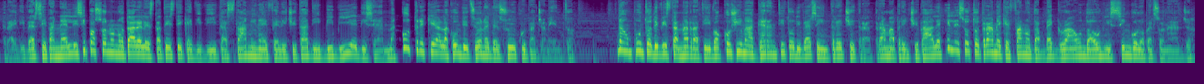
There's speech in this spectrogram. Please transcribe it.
Tra i diversi pannelli si possono notare le statistiche di vita, stamina e felicità di BB e di Sam, oltre che alla condizione del suo equipaggiamento. Da un punto di vista narrativo, Kojima ha garantito diversi intrecci tra trama principale e le sottotrame che fanno da background a ogni singolo personaggio.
